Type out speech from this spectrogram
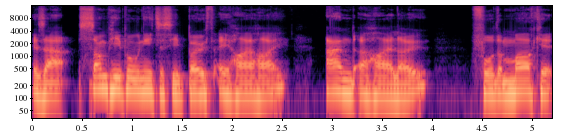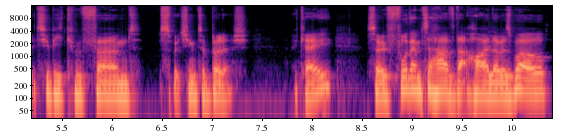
is that some people need to see both a higher high and a higher low for the market to be confirmed switching to bullish. Okay, so for them to have that high low as well,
